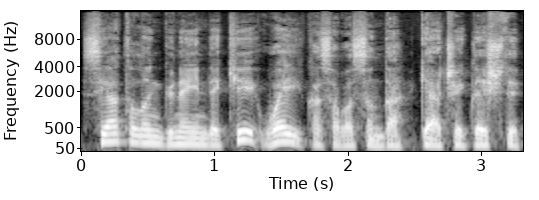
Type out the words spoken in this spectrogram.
Seattle'ın güneyindeki Way kasabasında gerçekleşti.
